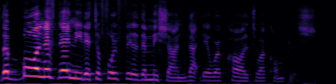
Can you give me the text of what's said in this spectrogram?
the boldness they needed to fulfill the mission that they were called to accomplish.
